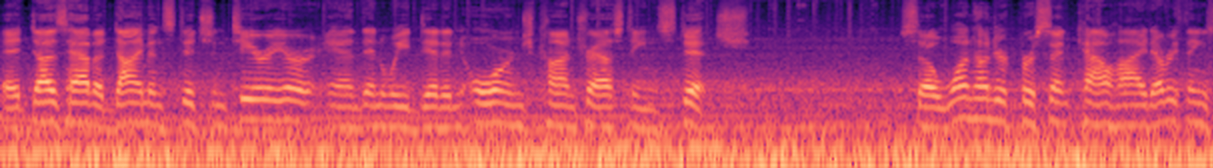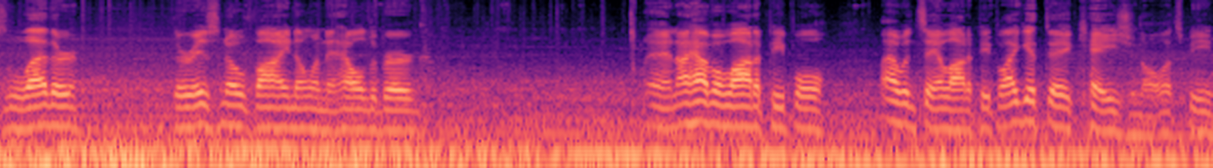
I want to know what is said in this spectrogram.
It does have a diamond stitch interior, and then we did an orange contrasting stitch. So 100% cowhide, everything's leather. There is no vinyl in the Helderburg. And I have a lot of people, I wouldn't say a lot of people, I get the occasional, let's be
